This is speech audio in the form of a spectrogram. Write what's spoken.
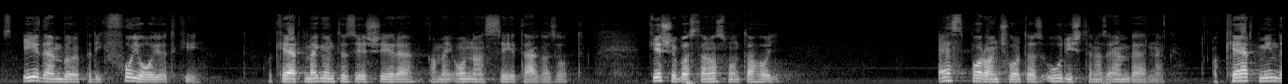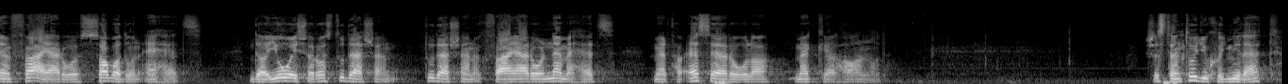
Az édenből pedig folyó jött ki a kert megöntözésére, amely onnan szétágazott. Később aztán azt mondta, hogy ezt parancsolta az Úristen az embernek. A kert minden fájáról szabadon ehetsz, de a jó és a rossz tudásán, tudásának fájáról nem ehetsz, mert ha eszel róla, meg kell halnod. És aztán tudjuk, hogy mi lett.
